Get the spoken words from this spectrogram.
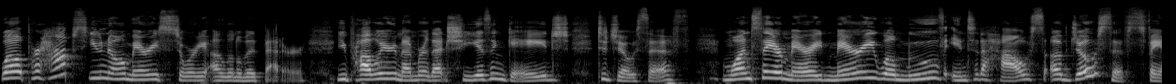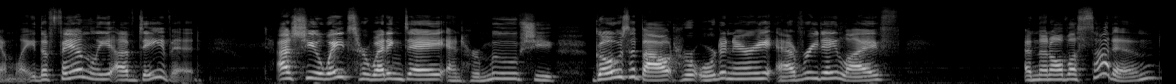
Well, perhaps you know Mary's story a little bit better. You probably remember that she is engaged to Joseph. Once they are married, Mary will move into the house of Joseph's family, the family of David. As she awaits her wedding day and her move, she goes about her ordinary everyday life. And then all of a sudden,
